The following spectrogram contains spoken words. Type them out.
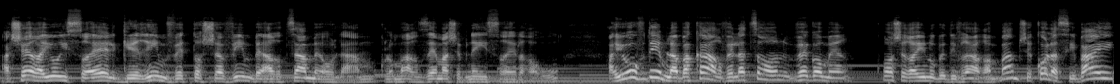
אשר היו ישראל גרים ותושבים בארצם מעולם, כלומר זה מה שבני ישראל ראו, היו עובדים לבקר ולצאן וגומר. כמו שראינו בדברי הרמב"ם, שכל הסיבה היא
